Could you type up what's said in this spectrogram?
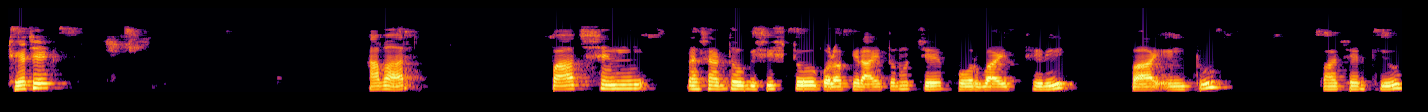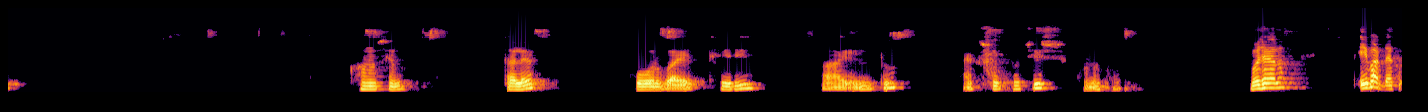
ঠিক আছে? আবার পাঁচ সেমি ব্যাসার্ধ বিশিষ্ট গোলকের আয়তন হচ্ছে four by three pi into পাঁচের কিউব ঘন সেমি তাহলে four by three pi into একশো পঁচিশ বোঝা গেল? এবার দেখো,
